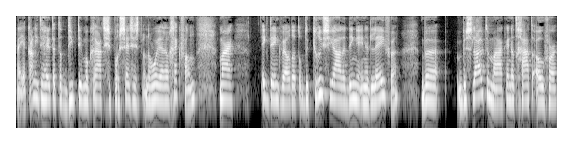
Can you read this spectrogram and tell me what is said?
Nou, je kan niet de hele tijd dat diep democratische proces is, want daar word je heel gek van. Maar ik denk wel dat op de cruciale dingen in het leven we besluiten maken. En dat gaat over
